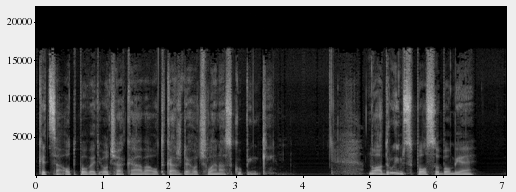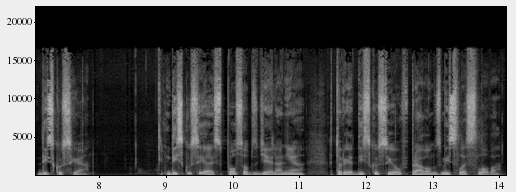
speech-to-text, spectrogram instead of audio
keď sa odpoveď očakáva od každého člena skupinky. No a druhým spôsobom je diskusia. Diskusia je spôsob zdieľania, ktorý je diskusiou v pravom zmysle slova –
